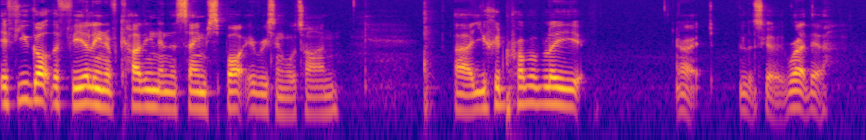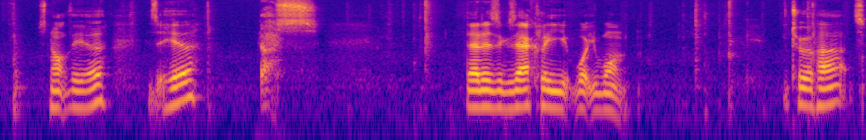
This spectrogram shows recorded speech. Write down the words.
if you got the feeling of cutting in the same spot every single time, uh, you could probably... Alright, let's go right there. It's not there. Is it here? Yes. That is exactly what you want. Two of hearts.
